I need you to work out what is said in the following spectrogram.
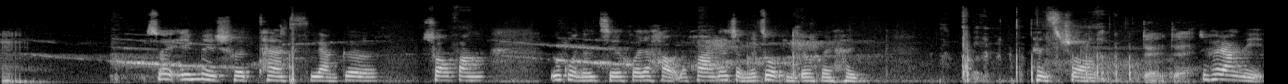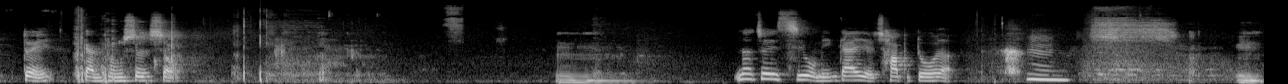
嗯。所以，image 和 text 两个双方如果能结合的好的话，那整个作品都会很很 strong。对对。就会让你对感同身受。嗯。那这一期我们应该也差不多了。嗯。嗯。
